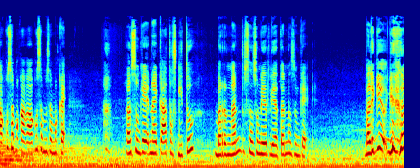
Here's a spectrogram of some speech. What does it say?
aku sama kakak aku sama-sama kayak langsung kayak naik ke atas gitu barengan terus langsung lihat-lihatan langsung kayak balik yuk gitu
